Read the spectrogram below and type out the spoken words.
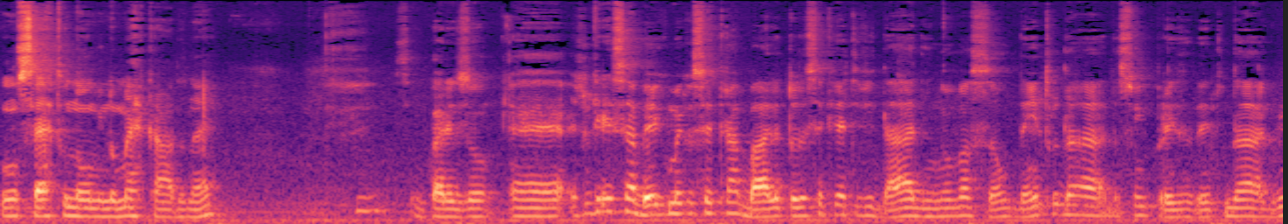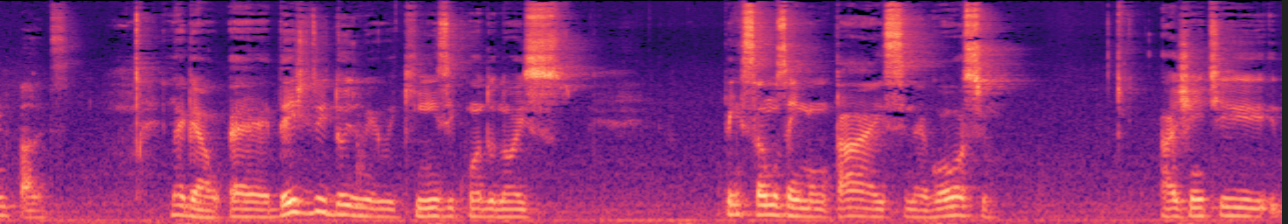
um certo nome no mercado, né? Sim, Parizou. É, a gente queria saber como é que você trabalha toda essa criatividade inovação dentro da, da sua empresa, dentro da Green Pallets. Legal. É, desde 2015, quando nós pensamos em montar esse negócio, a gente,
